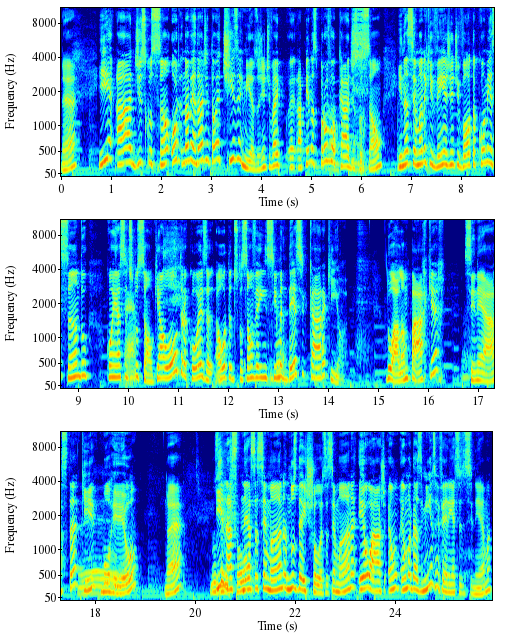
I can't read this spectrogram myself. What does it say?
né? E a discussão. ou, Na verdade, então é teaser mesmo. A gente vai é, apenas provocar a discussão. E na semana que vem a gente volta começando com essa discussão. Que a outra coisa, a outra discussão veio em cima desse cara aqui, ó. Do Alan Parker, cineasta, que morreu, né? Nos e nas- nessa semana, nos deixou essa semana, eu acho, é, um- é uma das minhas referências de cinema.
